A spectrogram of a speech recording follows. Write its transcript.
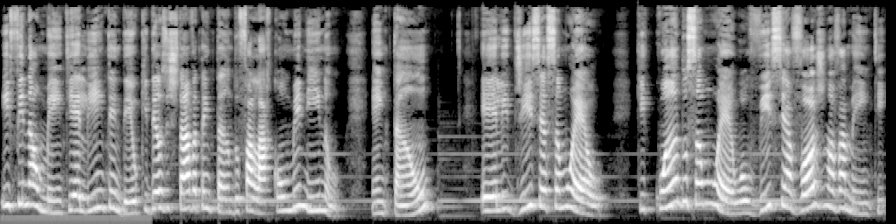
e finalmente Eli entendeu que Deus estava tentando falar com o menino. Então ele disse a Samuel que quando Samuel ouvisse a voz novamente,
